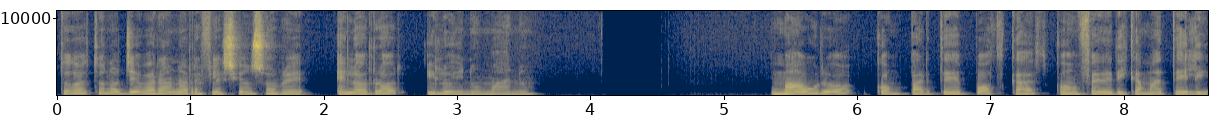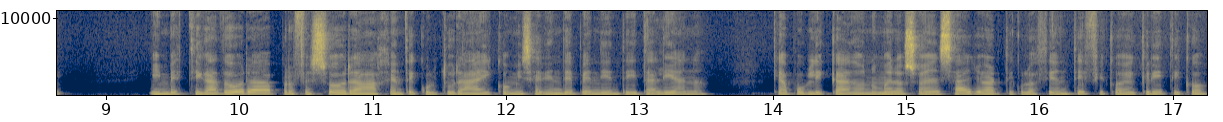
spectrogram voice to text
Todo esto nos llevará a una reflexión sobre el horror y lo inhumano. Mauro comparte podcast con Federica Matelli, investigadora, profesora, agente cultural y comisaria independiente italiana, que ha publicado numerosos ensayos, artículos científicos y críticos,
